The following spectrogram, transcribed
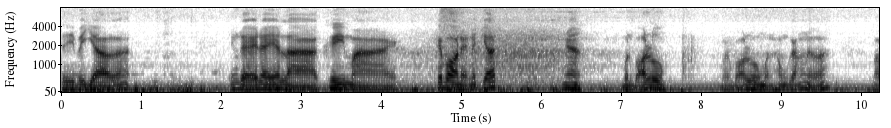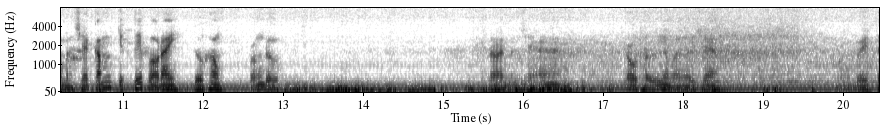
Thì bây giờ á, vấn đề ở đây là khi mà cái bo này nó chết nha, mình bỏ luôn, mình bỏ luôn, mình không gắn nữa, mà mình sẽ cắm trực tiếp vào đây, được không? Vẫn được. Rồi mình sẽ câu thử cho mọi người xem. BT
